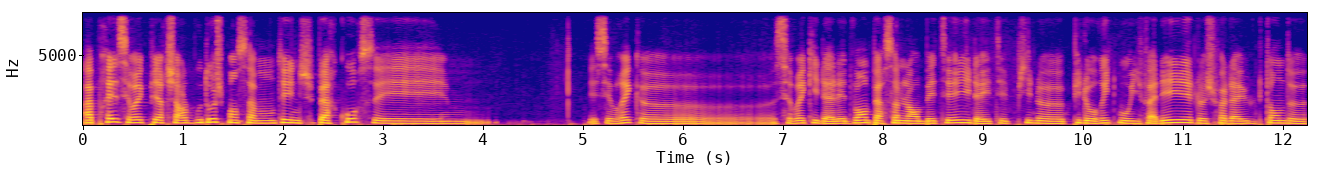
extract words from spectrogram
après, c'est vrai que Pierre-Charles Boudot, je pense, a monté une super course et et c'est vrai que c'est vrai qu'il est allé devant, personne l'a embêté, il a été pile pile au rythme où il fallait. Le cheval a eu le temps de.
